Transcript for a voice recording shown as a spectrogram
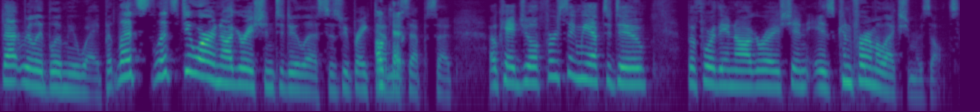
that really blew me away. But let's let's do our inauguration to do list as we break down okay. this episode. Okay, Jewel. First thing we have to do before the inauguration is confirm election results.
